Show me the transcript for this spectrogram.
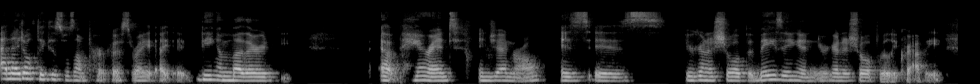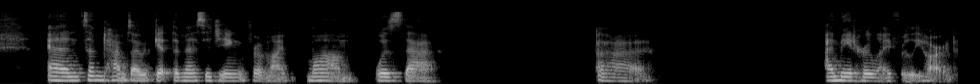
and I don't think this was on purpose, right? I, being a mother, a parent in general, is is you're going to show up amazing and you're going to show up really crappy. And sometimes I would get the messaging from my mom was that uh, I made her life really hard.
